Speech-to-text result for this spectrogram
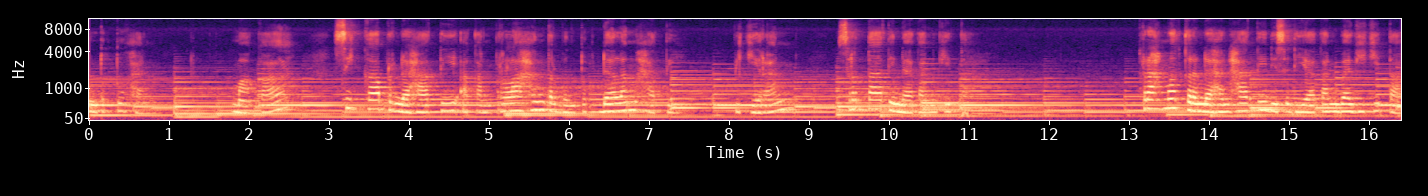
untuk Tuhan, maka sikap rendah hati akan perlahan terbentuk dalam hati, pikiran, serta tindakan kita. Rahmat kerendahan hati disediakan bagi kita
